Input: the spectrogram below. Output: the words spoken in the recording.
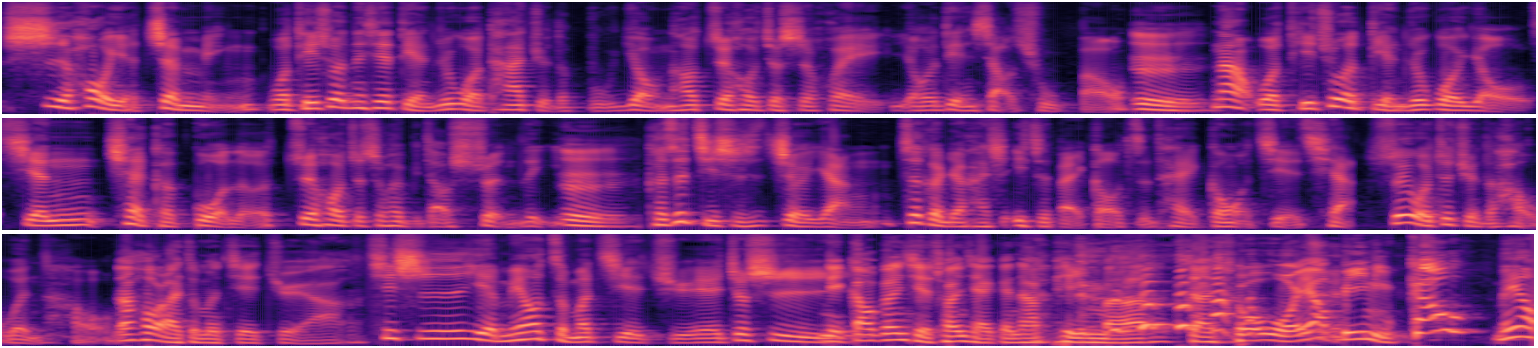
事后也证明，我提出的那些点，如果他觉得不用，然后最后就是会有点小出包。嗯，那我提出的点如果有先 check 过了，最后就是会比较顺利。嗯，可是即使是这样，这个人还是一直摆高姿态跟我接洽，所以我就觉得好问号。那后来怎么解决啊？其实也没有怎么解决，就是你高跟鞋穿起来跟他拼吗？想说我要比你高？没有，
